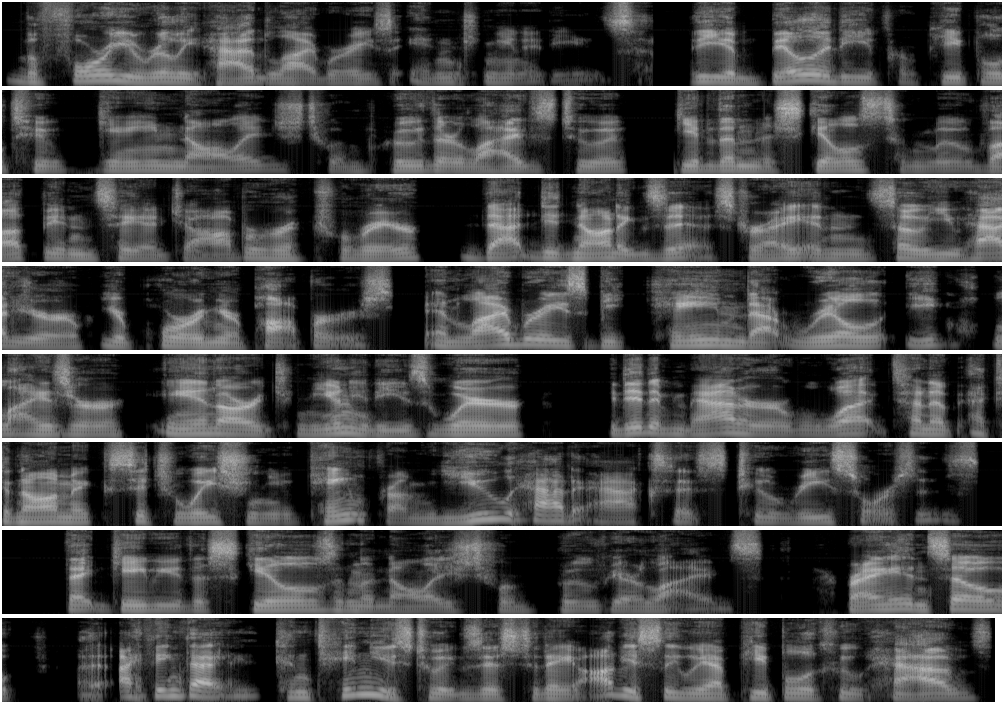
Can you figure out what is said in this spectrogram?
before you really had libraries in communities, the ability for people to gain knowledge, to improve their lives, to give them the skills to move up in, say, a job or a career, that did not exist, right? And so you had your your poor and your paupers, and libraries became that real equalizer in our communities where it didn't matter what kind of economic situation you came from, you had access to resources that gave you the skills and the knowledge to improve your lives. Right. And so I think that continues to exist today. Obviously, we have people who have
